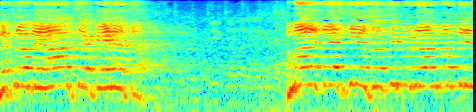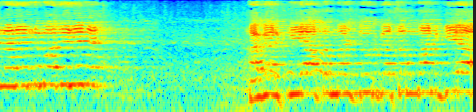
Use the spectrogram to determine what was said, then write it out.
मित्रों, में आपसे कहना था हमारे देश के यशस्वी प्रधानमंत्री नरेंद्र मोदी जी ने अगर किया तो मजदूर का सम्मान किया,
